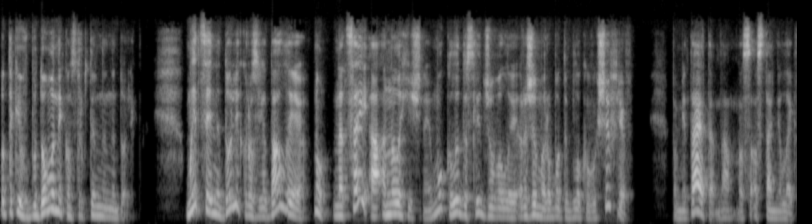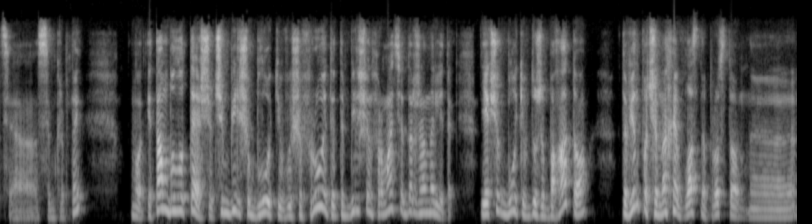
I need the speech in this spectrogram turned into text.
отакий вбудований конструктивний недолік. Ми цей недолік розглядали, ну, не цей, а аналогічно йому, коли досліджували режими роботи блокових шифрів. Пам'ятаєте, остання лекція з симкрипти. От. І там було те, що чим більше блоків ви шифруєте, тим більше інформації одержує аналітик. І якщо блоків дуже багато, то він починає, власне, просто е-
